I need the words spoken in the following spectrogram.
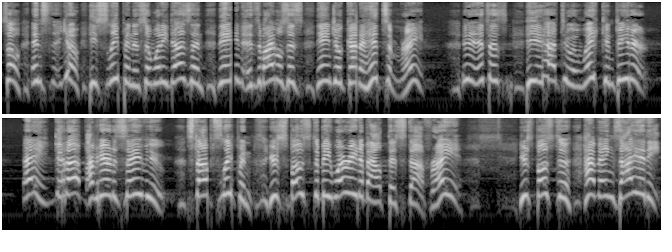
So, and, you know, he's sleeping, and so what he does then, the, the Bible says the angel kind of hits him, right? It says he had to awaken Peter. Hey, get up. I'm here to save you. Stop sleeping. You're supposed to be worried about this stuff, right? You're supposed to have anxiety.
